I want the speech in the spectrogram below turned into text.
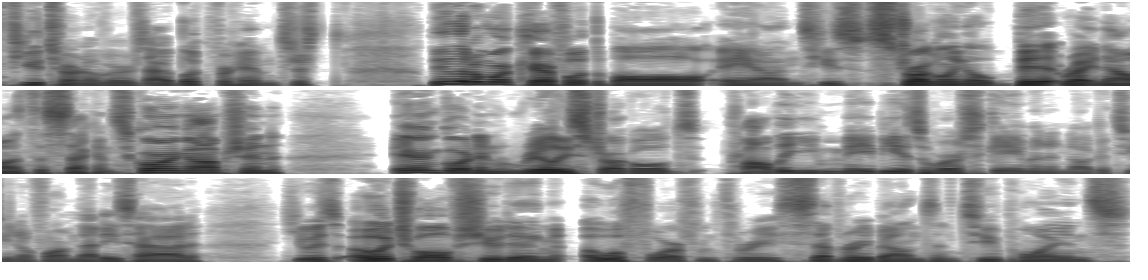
few turnovers. I'd look for him just be a little more careful with the ball, and he's struggling a bit right now as the second scoring option. Aaron Gordon really struggled, probably maybe his worst game in a Nuggets uniform that he's had. He was 0 12 shooting, 0 4 from 3, 7 rebounds, and 2 points.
